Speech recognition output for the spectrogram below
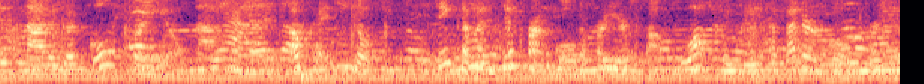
is not a good goal for you. Okay, so think of a different goal for yourself. What could be a better goal for you?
